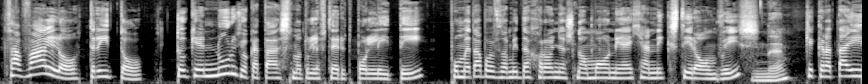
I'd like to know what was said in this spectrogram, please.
Θα βάλω τρίτο το καινούριο κατάστημα του Λευτέρη του Πολίτη, που μετά από 70 χρόνια στην Ομόνια έχει ανοίξει στη Ρόμβης Ναι. και κρατάει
